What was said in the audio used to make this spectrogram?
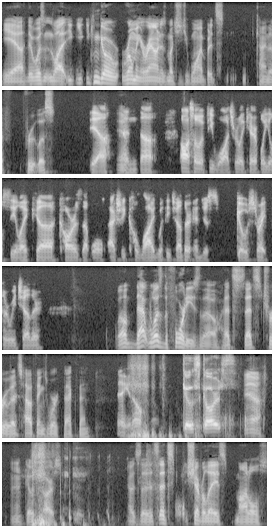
yeah. There wasn't a lot. You- you can go roaming around as much as you want, but it's kind of fruitless. Yeah, Yeah. and uh, also if you watch really carefully, you'll see like uh, cars that will actually collide with each other and just go straight through each other. Well, that was the 40s, though. That's that's true. That's how things worked back then. Yeah, you know. Ghost Cars. Yeah, yeah ghost cars. That was, uh, that's, that's Chevrolet's models,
